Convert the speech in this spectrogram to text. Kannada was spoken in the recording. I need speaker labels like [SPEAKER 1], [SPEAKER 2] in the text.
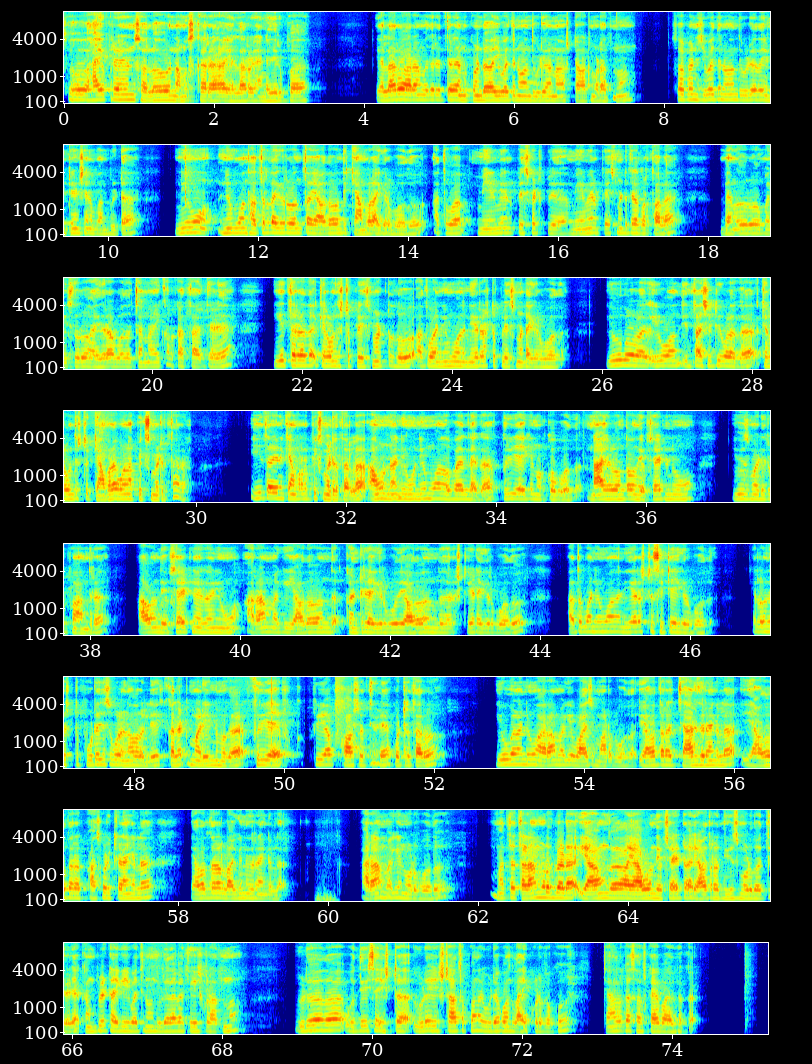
[SPEAKER 1] ಸೊ ಹಾಯ್ ಫ್ರೆಂಡ್ಸ್ ಹಲೋ ನಮಸ್ಕಾರ. ಎಲ್ಲರೂ ಹೆಂಗದಿರಪ್ಪ ಎಲ್ಲರೂ ಆರಾಮದಿರಿ ಅಂತೇಳಿ ಅನ್ಕೊಂಡು ಇವತ್ತಿನ ಒಂದು ವಿಡಿಯೋನ ಸ್ಟಾರ್ಟ್ ಮಾಡತ್ನು. ಸೊ ಫ್ರೆಂಡ್ಸ್ ಇವತ್ತಿನ ಒಂದು ವಿಡಿಯೋದ ಇಂಟೆನ್ಷನ್ ಬಂದುಬಿಟ್ಟ, ನೀವು, ನಿಮ್ಮ ಒಂದು ಹತ್ತಿರದಾಗಿರುವಂಥ ಯಾವುದೋ ಒಂದು ಕ್ಯಾಮ್ರಾ ಆಗಿರ್ಬೋದು ಅಥವಾ main main placement play main main placement ಅಂತೇಳಿ ಬರ್ತಾವಲ್ಲ, ಬೆಂಗಳೂರು, ಮೈಸೂರು, ಹೈದರಾಬಾದು, ಚೆನ್ನೈ, ಕಲ್ಕತ್ತಾ ಅಂತೇಳಿ ಈ ಥರದ ಕೆಲವೊಂದಿಷ್ಟು ಪ್ಲೇಸ್ಮೆಂಟ್ದು ಅಥವಾ ನಿಮ್ಮ ಒಂದು ನಿಯರೆಸ್ಟ್ ಪ್ಲೇಸ್ಮೆಂಟ್ ಆಗಿರ್ಬೋದು. ಇವುಗಳೊಳಗೆ ಇವು ಒಂದು, ಇಂಥ ಸಿಟಿ ಒಳಗೆ ಕೆಲವೊಂದಿಷ್ಟು ಕ್ಯಾಮ್ರಾಗಳನ್ನ ಫಿಕ್ಸ್ ಮಾಡಿರ್ತಾರೆ. ಈ ಥರ ಏನು ಕ್ಯಾಮ್ರಾನ ಫಿಕ್ಸ್ ಮಾಡಿರ್ತಾರಲ್ಲ ಅವನ್ನ ನೀವು ನಿಮ್ಮ ಮೊಬೈಲ್ದಾಗ ಫ್ರೀಯಾಗಿ ನೋಡ್ಕೋಬೋದು. ನಾ ಹೇಳುವಂಥ ಒಂದು ವೆಬ್ಸೈಟ್ ನೀವು ಯೂಸ್ ಮಾಡಿರಪ್ಪ ಅಂದ್ರೆ, ಆ ಒಂದು ವೆಬ್ಸೈಟ್ನಾಗ ನೀವು ಆರಾಮಾಗಿ ಯಾವುದೋ ಒಂದು ಕಂಟ್ರಿ ಆಗಿರ್ಬೋದು, ಯಾವುದೋ ಒಂದು ಸ್ಟೇಟ್ ಆಗಿರ್ಬೋದು, ಅಥವಾ ನಿಮ್ಮ ನಿಯರೆಸ್ಟ್ ಸಿಟಿ ಆಗಿರ್ಬೋದು, ಕೆಲವೊಂದಿಷ್ಟು ಫುಟೇಜಸ್ಗಳನ್ನ ಅವರಲ್ಲಿ ಕಲೆಕ್ಟ್ ಮಾಡಿ ನಿಮಗೆ free of free of cost ಅಂತೇಳಿ ಕೊಟ್ಟಿರ್ತಾರೆ. ಇವುಗಳನ್ನ ನೀವು ಆರಾಮಾಗಿ ವಾಚ್ ಮಾಡ್ಬೋದು ಯಾವುದೇ ಥರ ಚಾರ್ಜ್ ಇರೋಂಗಿಲ್ಲ, ಯಾವುದೇ ಥರ ಪಾಸ್ವರ್ಡ್ ಕೇಳೋಂಗಿಲ್ಲ, ಯಾವುದೇ ಥರ ಲಾಗಿನ್ ಇರೋಂಗಿಲ್ಲ. ಆರಾಮಾಗಿ ನೋಡ್ಬೋದು. ಮತ್ತು ತಡ ಮಾಡೋದು ಬೇಡ. ಯಾವಂಗೆ ಯಾವ ಒಂದು ವೆಬ್ಸೈಟ್ ಯಾವ ಥರದ್ದು ಯೂಸ್ ಮಾಡೋದು ಅಂತೇಳಿ ಕಂಪ್ಲೀಟಾಗಿ ಇವತ್ತಿನ ಒಂದು ವಿಡಿಯೋದಾಗ ತಿಳಿಸ್ಕೊಡತ್ನು. ವಿಡಿಯೋದ ಉದ್ದೇಶ ಇಷ್ಟ. ವಿಡಿಯೋ ಇಷ್ಟ ಆತಪ್ಪ ಅಂದ್ರೆ ವಿಡಿಯೋಗೆ ಒಂದು ಲೈಕ್ ಕೊಡಬೇಕು. ಚಾನಲ್ಗೆ ಸಬ್ಸ್ಕ್ರೈಬ್ ಆಗಬೇಕು.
